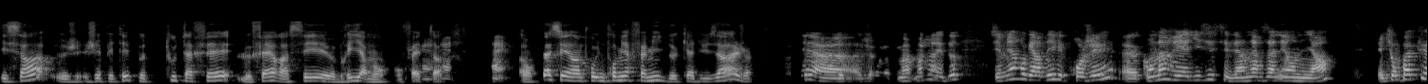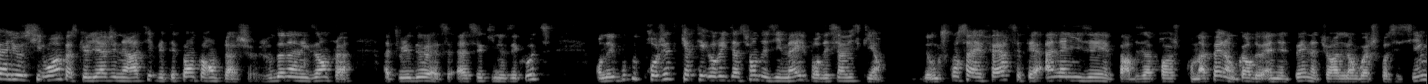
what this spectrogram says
Et ça, GPT peut tout à fait le faire assez euh, brillamment, en fait. Alors ça, c'est une première famille de cas d'usage. Euh, moi, j'en ai d'autres. J'aime bien regarder les projets qu'on a réalisés ces dernières années en IA et qui n'ont pas pu aller aussi loin parce que l'IA générative n'était pas encore en place. Je vous donne un exemple à, tous les deux, à, ceux qui nous écoutent. On a eu beaucoup de projets de catégorisation des emails pour des services clients. Donc, ce qu'on savait faire, c'était analyser par des approches qu'on appelle encore de NLP, Natural Language Processing.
